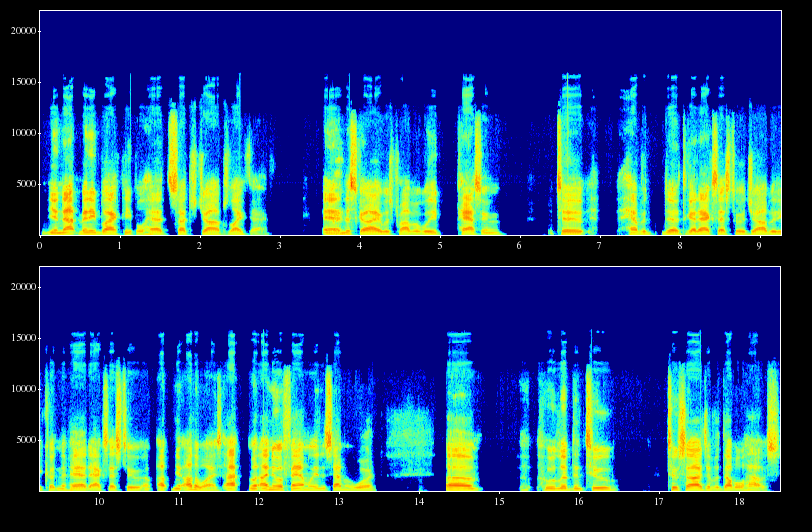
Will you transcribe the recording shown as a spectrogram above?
you know, not many black people had such jobs like that, and right. this guy was probably passing to have a to get access to a job that he couldn't have had access to uh, you know, otherwise. I I knew a family in the seventh ward um, who lived in two two sides of a double house.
